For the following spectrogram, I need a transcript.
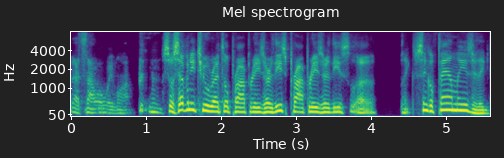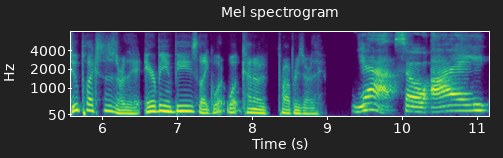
that's not what we want. so 72 rental properties are these properties are these uh, like single families? Are they duplexes? Are they Airbnbs? Like what what kind of properties are they? Yeah. So I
